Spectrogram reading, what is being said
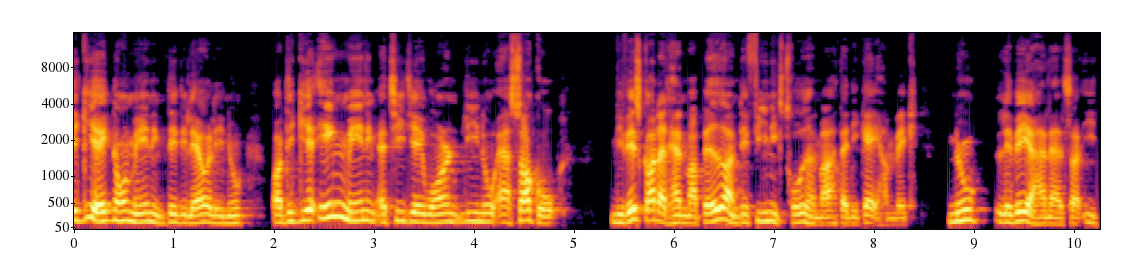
det giver ikke nogen mening, det de laver lige nu. Og det giver ingen mening, at TJ Warren lige nu er så god. Vi vidste godt, at han var bedre end det Phoenix troede, han var, da de gav ham væk. Nu leverer han altså i,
